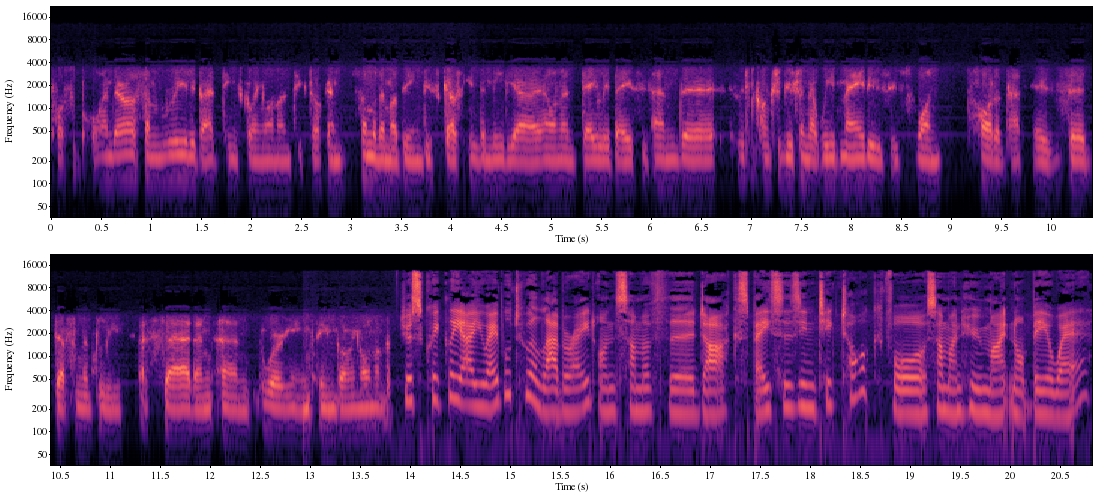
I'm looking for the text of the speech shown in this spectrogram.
possible. And there are some really bad things going on on TikTok, and some of them are being discussed in the media on a daily basis. And the little contribution that we've made is, is one part of that is uh, definitely a sad and, and worrying thing going on. on the- Just quickly, are you able to elaborate on some of the dark spaces in TikTok for someone who might not be aware?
